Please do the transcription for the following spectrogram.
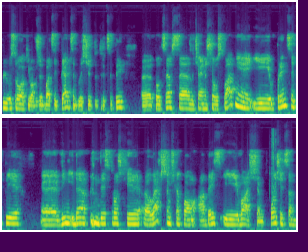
плюс років, а вже 25, це ближче до 30, е, то це все звичайно що ускладнює. І в принципі він іде десь трошки е, легшим шляхом, а десь і важчим. Хочеться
